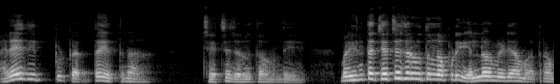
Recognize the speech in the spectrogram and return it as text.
అనేది ఇప్పుడు పెద్ద ఎత్తున చర్చ జరుగుతూ ఉంది. మరి ఇంత చర్చ జరుగుతున్నప్పుడు ఎల్లో మీడియా మాత్రం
